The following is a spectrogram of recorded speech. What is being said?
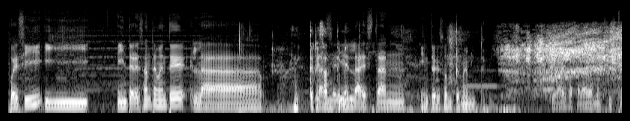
Pues sí, y interesantemente la, la serie Interesantemente. la están interesantemente. Ya, esa palabra no existe.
